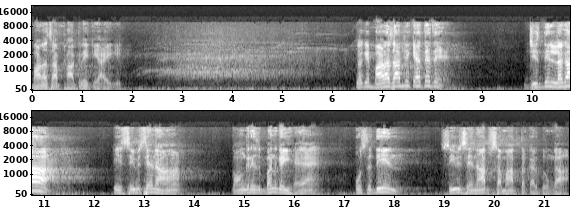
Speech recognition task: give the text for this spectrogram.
बाड़ा साहब ठाकरे की आएगी। क्योंकि बाड़ा साहब जी कहते थे, जिस दिन लगा कि शिवसेना कांग्रेस बन गई है, उस दिन शिवसेना समाप्त कर दूँगा।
